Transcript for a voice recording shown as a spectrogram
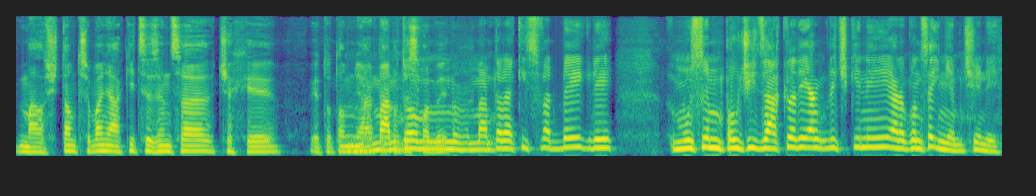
máš tam třeba nějaký cizince, Čechy, je to tam nějak mám, to, svatby? mám tam nějaký svatby, kdy musím použít základy angličtiny a dokonce i němčiny.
